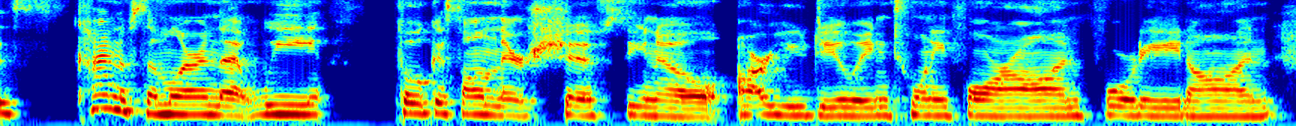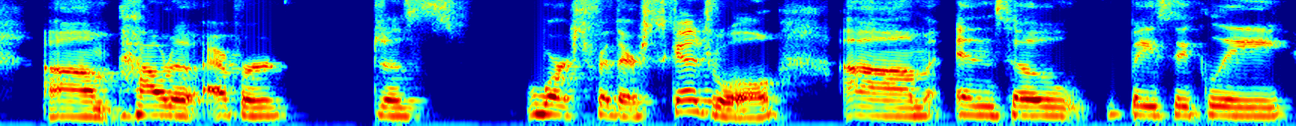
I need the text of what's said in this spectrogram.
it's kind of similar in that we focus on their shifts. You know, are you doing 24 on, 48 on? Um, how to ever just works for their schedule. Um, and so basically,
